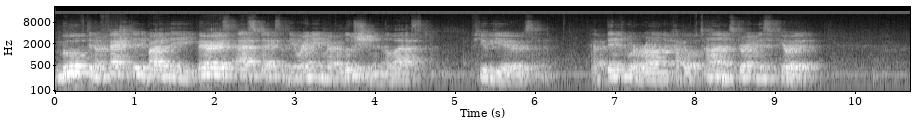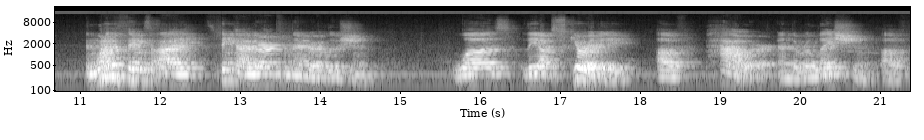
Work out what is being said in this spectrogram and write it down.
moved and affected by the various aspects of the Iranian Revolution in the last few years and have been to Iran a couple of times during this period. And one of the things I think I learned from that revolution was the obscurity of power and the relation of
